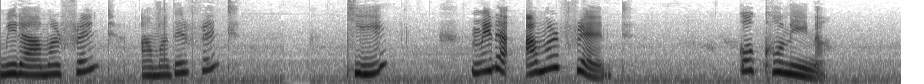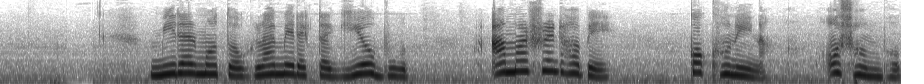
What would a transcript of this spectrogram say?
মীরা আমার ফ্রেন্ড আমাদের ফ্রেন্ড কি? মীরা, আমার ফ্রেন্ড কখনই না। মীরার মতো গ্রামের একটা গৃহভূত আমার ফ্রেন্ড হবে কখনই না। অসম্ভব।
